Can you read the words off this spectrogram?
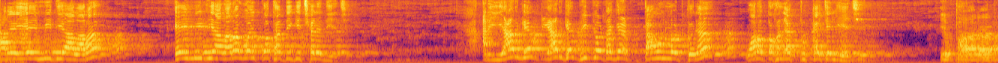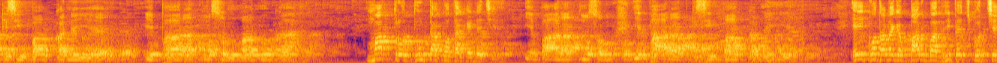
আর এই এই মিডিয়াওয়ালারা এই মিডিয়াওয়ালারা ওই কথাটিকে ছেড়ে দিয়েছে আর ইয়ারগে ইয়ারগে ভিডিওটাকে ডাউনলোড করে ওরা তখন একটু কেটে নিয়েছে ये भारत किसी बाप का नहीं है ये भारत मुसलमानों का है মাত্র দুটা কথা কেটেছে ये भारत मुसल ये भारत किसी बाप का नहीं है এই কথাটাকে বারবার রিপেচ করছে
